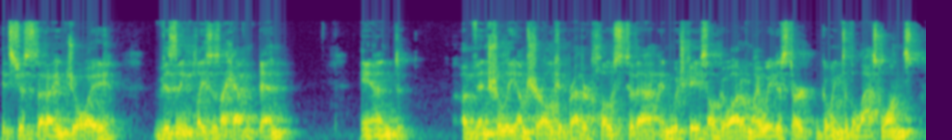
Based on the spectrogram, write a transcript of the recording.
It's just that I enjoy visiting places I haven't been and eventually I'm sure I'll get rather close to that, in which case I'll go out of my way to start going to the last ones.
